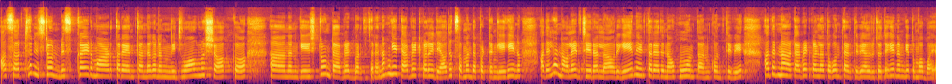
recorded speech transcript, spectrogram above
ಆ ಸರ್ಜನ್ ಇಷ್ಟೊಂದು ಮಿಸ್ಗೈಡ್ ಮಾಡ್ತಾರೆ ಅಂತ ಅಂದಾಗ ನಂಗೆ ನಿಜವಾಗ್ಲೂ ಶಾಕ್. ನನಗೆ ಇಷ್ಟೊಂದು ಟ್ಯಾಬ್ಲೆಟ್ ಬರ್ತಿದ್ದಾರೆ ನಮಗೆ ಟ್ಯಾಬ್ಲೆಟ್ಗಳು ಇದು ಯಾವುದಕ್ಕೆ ಸಂಬಂಧಪಟ್ಟಂಗೆ ಏನು? ಅದೆಲ್ಲ ನಾಲೆಡ್ಜ್ ಇರಲ್ಲ. ಅವ್ರಿಗೆ ಏನು ಹೇಳ್ತಾರೆ ಅದು ನಾವು ಹ್ಞೂ ಅಂತ ಅನ್ಕೊತೀವಿ. ಅದನ್ನು ಟ್ಯಾಬ್ಲೆಟ್ಗಳನ್ನ ತೊಗೊತಾ ಇರ್ತೀವಿ. ಅದ್ರ ಜೊತೆಗೆ ನಮಗೆ ತುಂಬ ಭಯ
